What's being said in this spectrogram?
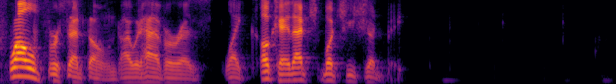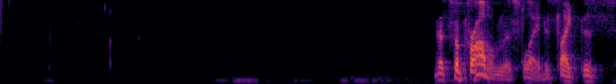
12% owned, I would have her as like, okay, that's what she should be. That's the problem this late. It's like this.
